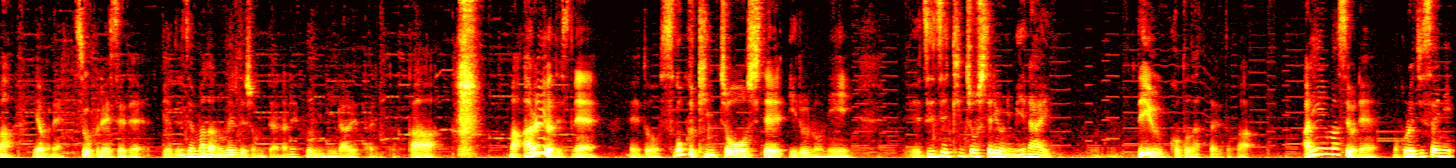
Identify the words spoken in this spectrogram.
まあいわばねすごく冷静でいや全然まだ飲めるでしょみたいなね風に見られたりとか、まあ、あるいはですね、えー、とすごく緊張しているのに、えー全然緊張してるように見えないっていうことだったりとかありますよね。これ実際に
